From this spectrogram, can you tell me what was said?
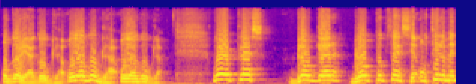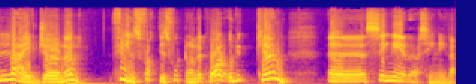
Och börja googla. Och jag googlar och jag googlar. Wordpress, bloggar, blogg.se och till och med LiveJournal finns faktiskt fortfarande kvar och du kan eh, signera, signera.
